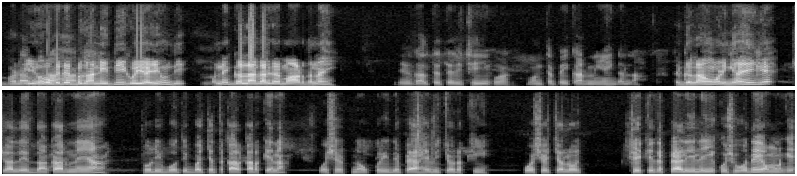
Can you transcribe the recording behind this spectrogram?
ਬੜਾ ਇਹ ਉਹ ਬੁਰਾ ਕਿਤੇ ਹਾਲ। ਬਗਾਨੀ ਧੀ ਕੋਈ ਆਈ ਹੁੰਦੀ ਉਹਨੇ ਗੱਲਾਂ ਕਰ ਕਰ ਮਾਰ ਦੇਣਾ ਸੀ। ਇਹ ਗੱਲ ਤੇ ਤੇਰੀ ਠੀਕ ਵਾ ਹੁਣ ਤੇ ਪਈ ਕਰਨੀਆਂ ਹੀ ਗੱਲਾਂ। ਤੇ ਗੱਲਾਂ ਹੋਣੀਆਂ ਸੀਗੇ ਚੱਲ ਇਦਾਂ ਕਰਨੇ ਆ ਥੋੜੀ ਬਹੁਤੀ ਬਚਤ ਕਰ ਕਰਕੇ ਨਾ ਕੁਛ ਨੌਕਰੀ ਦੇ ਪੈਸੇ ਵਿੱਚੋਂ ਰੱਖੀ ਕੁਛ ਚਲੋ ਠੇਕੇ ਤੇ ਪੈਲੀ ਲਈ ਕੁਛ ਉਹਦੇ ਆਉਣਗੇ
